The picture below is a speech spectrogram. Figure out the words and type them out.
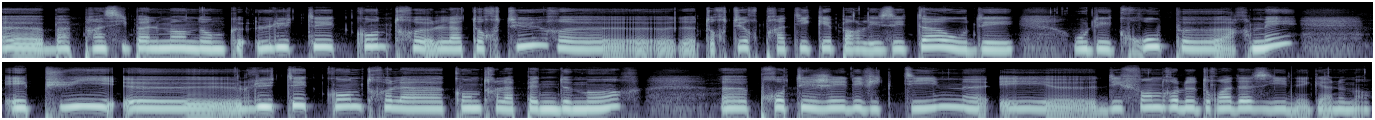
euh, bah, principalement donc lutter contre la torture, euh, la torture pratiquée par les États ou des, ou des groupes armés, et puis lutter contre la, contre la peine de mort, protéger les victimes et défendre le droit d'asile également.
